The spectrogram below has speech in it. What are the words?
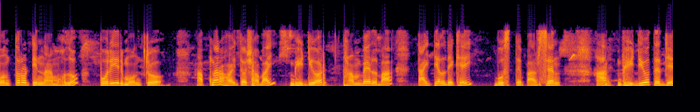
মন্ত্রটির নাম হলো পরীর মন্ত্র। আপনারা হয়তো সবাই ভিডিওর থাম্বেল বা টাইটেল দেখেই বুঝতে পারছেন। আর ভিডিওতে যে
